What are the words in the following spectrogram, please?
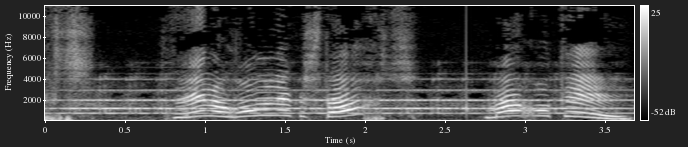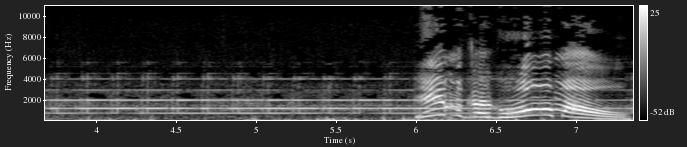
echt een hele rommelige start. Maar oké. Okay. Jee, maar kijk, hoor hem al.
